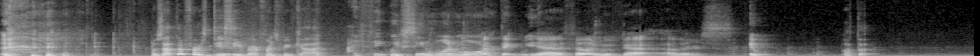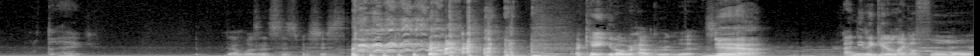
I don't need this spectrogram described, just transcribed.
Was that the first DC reference we got? I think we've seen one more. I think. we- Yeah, I feel like we've got others. It, What the? what the heck? That wasn't suspicious. I can't get over how Groot looks. Yeah. I need to get like a full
